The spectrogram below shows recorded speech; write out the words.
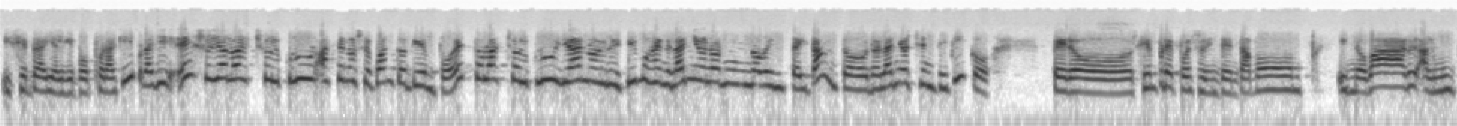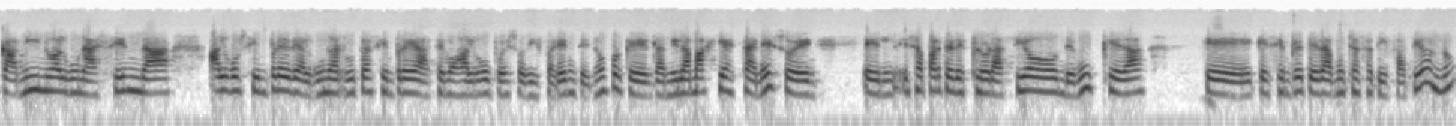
y siempre hay alguien pues, por aquí, por allí. Eso ya lo ha hecho el club hace no sé cuánto tiempo. Esto lo ha hecho el club ya no lo hicimos en el año no- noventa y tanto, en el año ochenta y pico pero siempre pues intentamos innovar algún camino, alguna senda, algo siempre de alguna ruta siempre hacemos algo pues o diferente, ¿no? Porque también la magia está en eso, en, en esa parte de exploración, de búsqueda que, siempre te da mucha satisfacción, ¿no?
